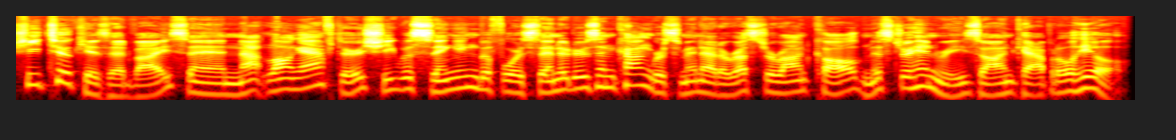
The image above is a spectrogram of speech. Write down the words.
She took his advice, and not long after, she was singing before senators and congressmen at a restaurant called Mr. Henry's on Capitol Hill.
